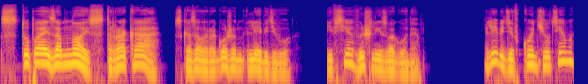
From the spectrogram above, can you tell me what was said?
ступай за мной, строка, — сказал Рогожин Лебедеву. И все вышли из вагона. Лебедев кончил тем,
